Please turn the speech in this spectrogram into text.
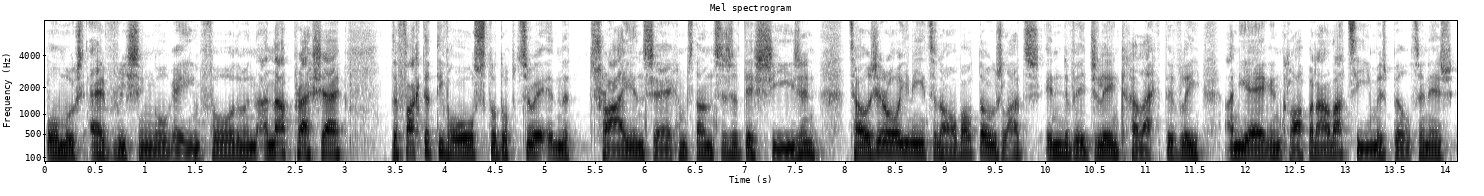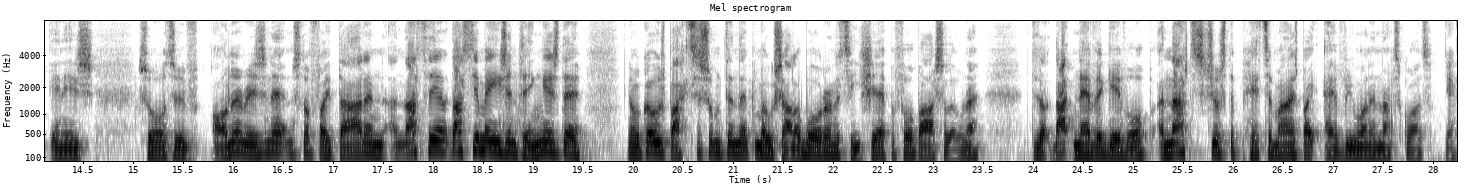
almost every single game for them, and, and that pressure. The fact that they've all stood up to it in the trying circumstances of this season tells you all you need to know about those lads individually and collectively, and Jurgen Klopp and how that team is built in his in his sort of honour, isn't it, and stuff like that. And and that's the that's the amazing thing is that you know it goes back to something that Mo Salah wore on a t-shirt before Barcelona. That never give up, and that's just epitomised by everyone in that squad. Yeah,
